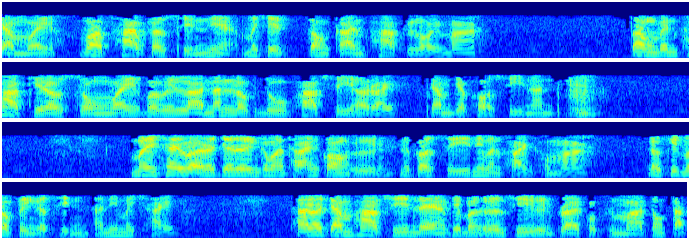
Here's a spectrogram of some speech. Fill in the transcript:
จำไว้ ว่าภาพกระสินเนี่ย ไม่ใช่ต้องการภาพลอยมา ต้องเป็นภาพที่เราส่งไว้ว่าเวลานั้นเราดูภาพสีอะไรจำเฉพาะสีนั้นไม่ใช่ว่าเราจะเริญกรรมฐานกองอื่น แล้วก็สีนี่มันผ่านเข้ามาเราคิดว่าเป็นกสินอันนี้ไม่ใช่ ถ้าเราจำภาพสีแดงที่บังเอิญสีอื่นปรากฏขึ้นมาต้องตัด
